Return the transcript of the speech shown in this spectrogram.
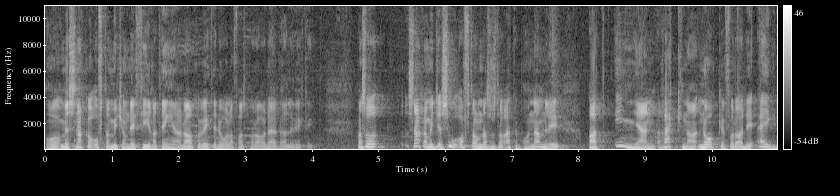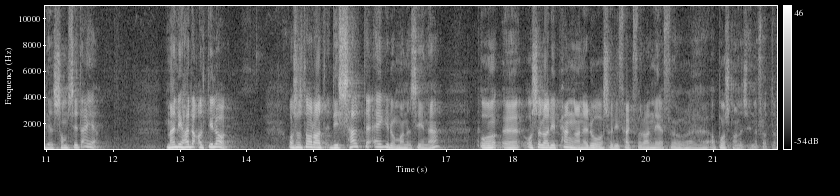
Og Vi snakker ofte mye om de fire tingene der, hvor viktig det er å holde fast på det. og det er veldig viktig. Men så snakker vi ikke så ofte om det som står etterpå, nemlig at ingen regna noe for det de eide, som sitt eie. Men de hadde alt i lag. Og så står det at de solgte eiendommene sine, og, eh, og, så la de pengene da, så de fikk for det ned for eh, apostlene sine føtter.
